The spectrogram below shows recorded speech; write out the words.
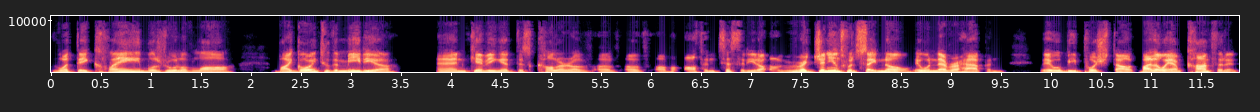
what they claim was rule of law by going to the media and giving it this color of of of, of authenticity. You know, Virginians would say no, it would never happen they will be pushed out. By the way, I'm confident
